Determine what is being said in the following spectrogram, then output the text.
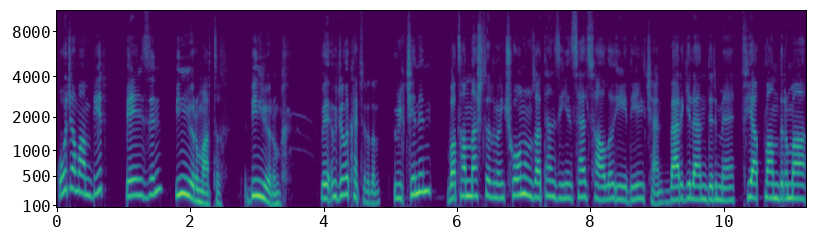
kocaman bir benzin bilmiyorum artık. Bilmiyorum. Ve ucunu kaçırdım. Ülkenin vatandaşlarının çoğunun zaten zihinsel sağlığı iyi değilken, vergilendirme, fiyatlandırma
